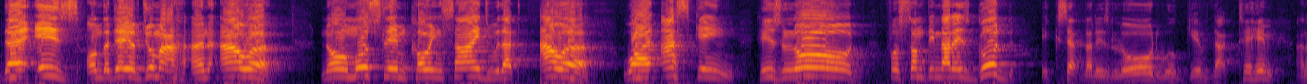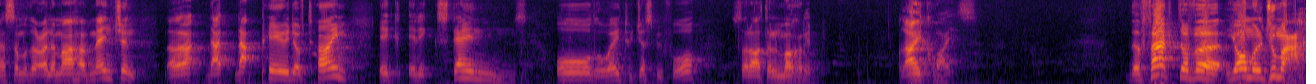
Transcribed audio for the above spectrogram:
there is on the day of Jum'ah an hour. No Muslim coincides with that hour while asking his Lord for something that is good, except that his Lord will give that to him. And as some of the ulama have mentioned, that, that, that period of time, it, it extends all the way to just before Salat al-Maghrib. Likewise, the fact of uh, Yawm al-Jum'ah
